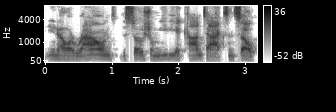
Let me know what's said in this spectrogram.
you know, around the social media contacts. And so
